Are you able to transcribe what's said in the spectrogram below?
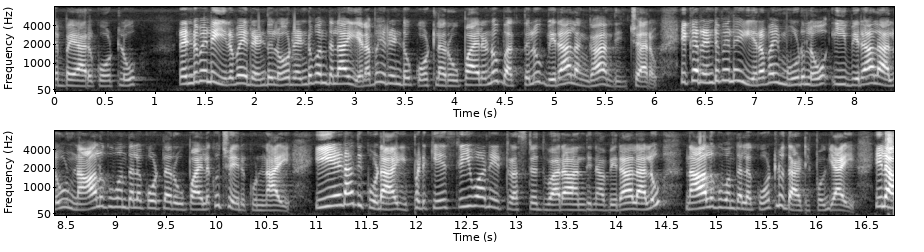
డెబ్బై ఆరు కోట్లు రెండు వేల ఇరవై రెండులో రెండు వందల ఎనభై రెండు కోట్ల రూపాయలను భక్తులు విరాళంగా అందించారు. ఇక రెండు వేల ఇరవై మూడులో ఈ విరాళాలు నాలుగు వందల కోట్ల రూపాయలకు చేరుకున్నాయి. ఈ ఏడాది కూడా ఇప్పటికే శ్రీవాణి ట్రస్ట్ ద్వారా అందిన విరాళాలు నాలుగు వందల కోట్లు దాటిపోయాయి. ఇలా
